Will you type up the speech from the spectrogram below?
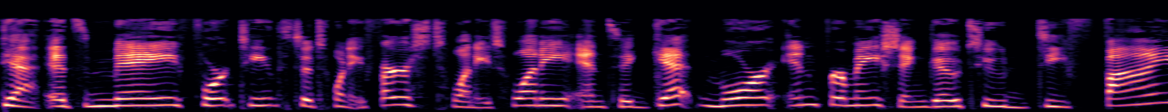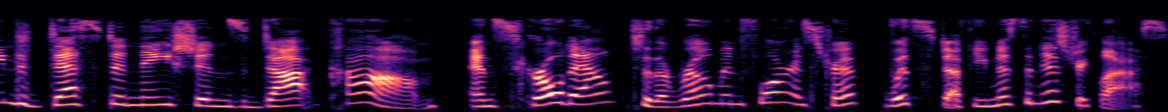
Yeah, it's May 14th to 21st, 2020. And to get more information, go to defineddestinations.com and scroll down to the Rome and Florence trip with Stuff You Missed in History class.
